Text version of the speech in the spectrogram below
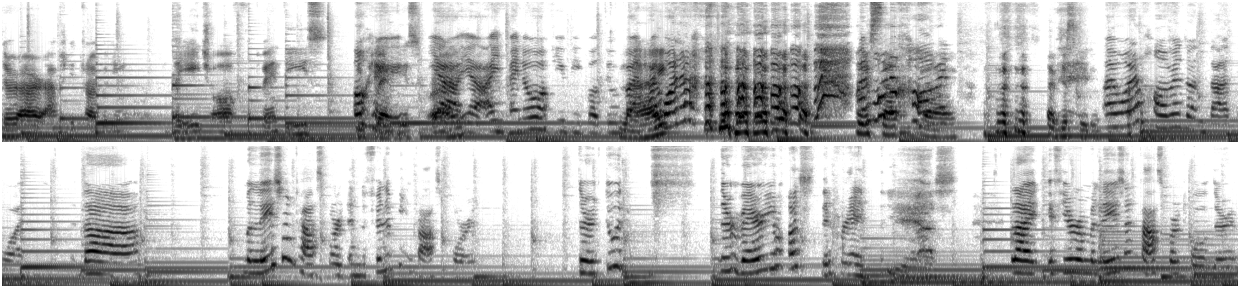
they are actually traveling the age of twenties. Okay. 20s, Yeah, right? yeah. I, I know a few people too. But I wanna I wanna comment. I'm just kidding. I want to comment on that one. The Malaysian passport and the Philippine passport, they're two, they're very much different. Yes. Like, if you're a Malaysian passport holder,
